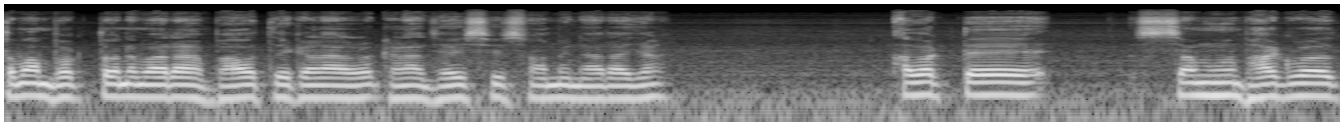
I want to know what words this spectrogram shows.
તમામ ભક્તોને મારા ભાવથી ઘણા ઘણા જય શ્રી સ્વામિનારાયણ. આ વખતે સમૂહ ભાગવત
